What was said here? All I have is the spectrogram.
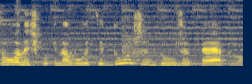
сонечко і на вулиці дуже-дуже тепло.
